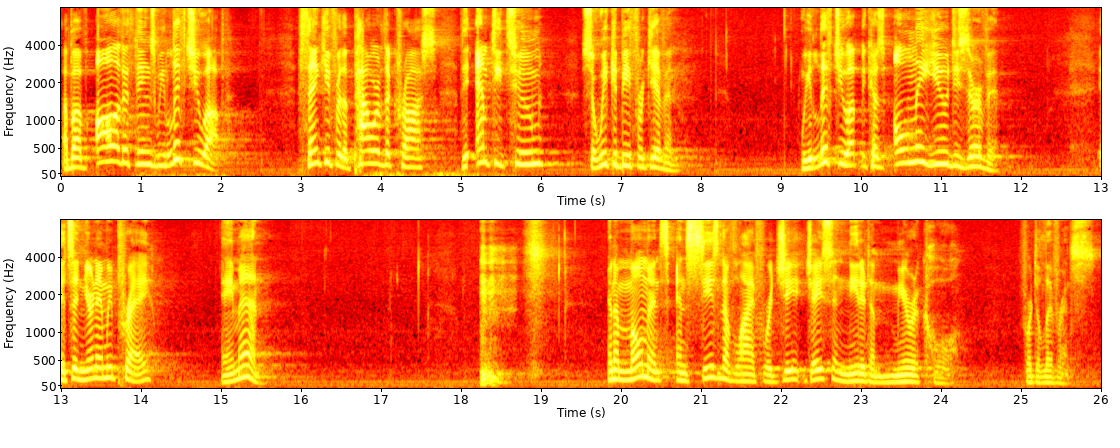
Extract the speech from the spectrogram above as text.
Above all other things, we lift you up. Thank you for the power of the cross, the empty tomb, so we could be forgiven. We lift you up because only you deserve it. It's in your name we pray. Amen. in a moment and season of life where J- Jason needed a miracle for deliverance,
